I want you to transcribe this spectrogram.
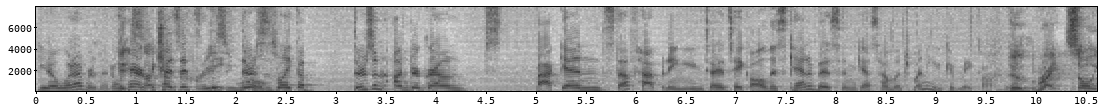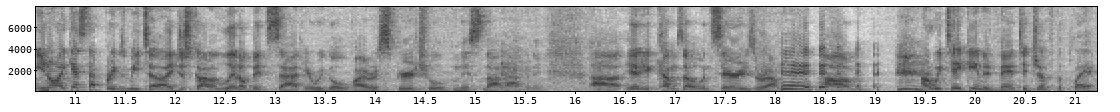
you know, whatever, they don't It's care. such a Because it's, crazy they- there's like a, there's an underground back-end stuff happening. You can take all this cannabis and guess how much money you can make off of it. Uh, Right. So, you know, I guess that brings me to, I just got a little bit sad. Here we go, Ira's spiritualness not happening. Uh, it, it comes out when Sari's around. Um, are we taking advantage of the plant?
